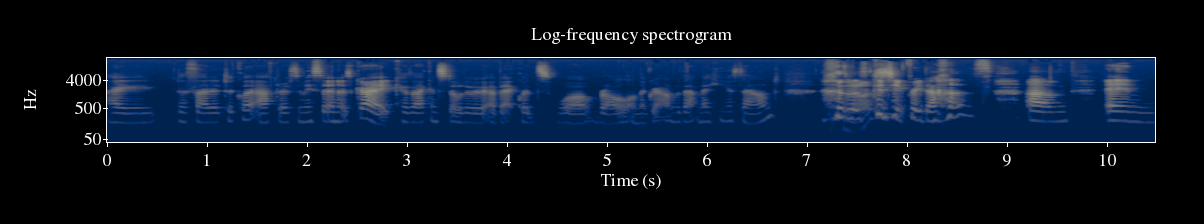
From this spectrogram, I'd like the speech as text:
I decided to quit after a semester, and it's great because I can still do a backwards wa- roll on the ground without making a sound. so Nice. it's contemporary dance, um, and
